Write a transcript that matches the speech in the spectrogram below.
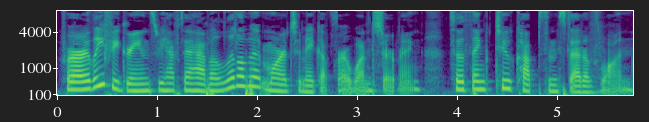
For our leafy greens, we have to have a little bit more to make up for one serving. So think two cups instead of one.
